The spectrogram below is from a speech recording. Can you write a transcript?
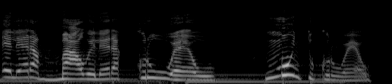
Ele era mau, ele era cruel, muito cruel.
